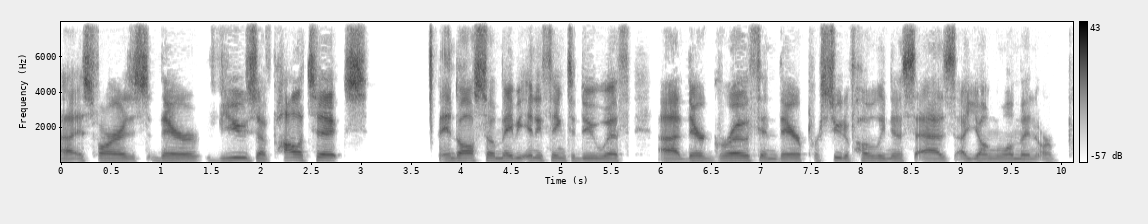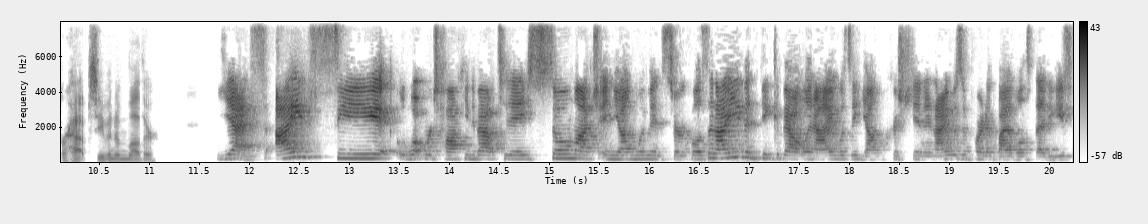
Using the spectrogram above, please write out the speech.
uh, as far as their views of politics, and also maybe anything to do with uh, their growth and their pursuit of holiness as a young woman or perhaps even a mother? Yes, I see what we're talking about today so much in young women's circles. And I even think about when I was a young Christian and I was a part of Bible studies,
